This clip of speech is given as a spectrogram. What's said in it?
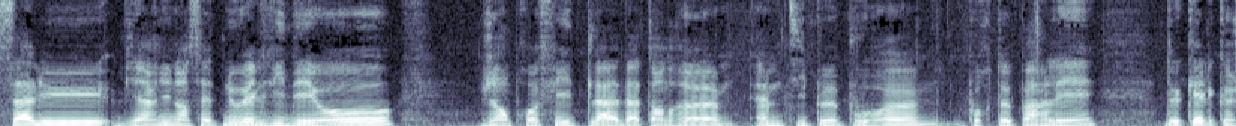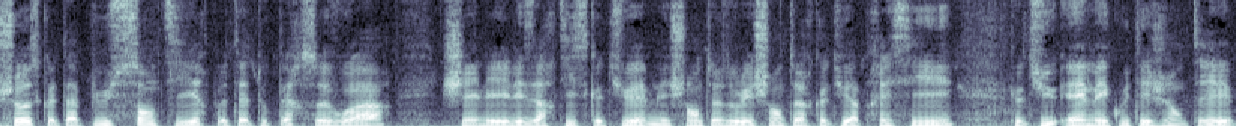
Salut, bienvenue dans cette nouvelle vidéo. J'en profite là d'attendre euh, un petit peu pour, euh, pour te parler de quelque chose que tu as pu sentir peut-être ou percevoir chez les, artistes que tu aimes, les chanteuses ou les chanteurs que tu apprécies, que tu aimes écouter chanter.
